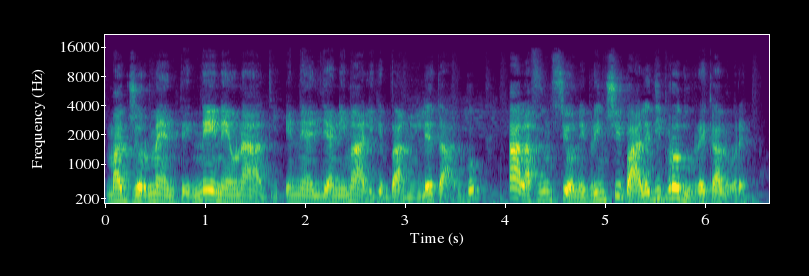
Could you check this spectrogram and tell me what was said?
maggiormente nei neonati e negli animali che vanno in letargo, ha la funzione principale di produrre calore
